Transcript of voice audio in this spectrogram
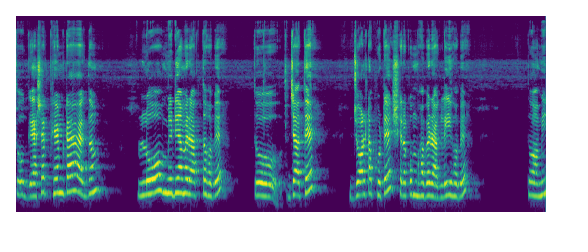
তো গ্যাসের ফ্লেমটা একদম লো মিডিয়ামে রাখতে হবে। তো যাতে জলটা ফোটে সেরকমভাবে রাখলেই হবে। তো আমি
